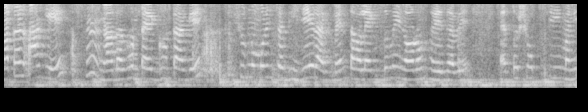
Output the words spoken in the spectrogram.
বাটার আগে, হুম, আধা ঘণ্টা, এক ঘণ্টা আগে শুকনো মরিচটা ভিজিয়ে রাখবেন, তাহলে একদমই নরম হয়ে যাবে। এত শক্তি মানে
